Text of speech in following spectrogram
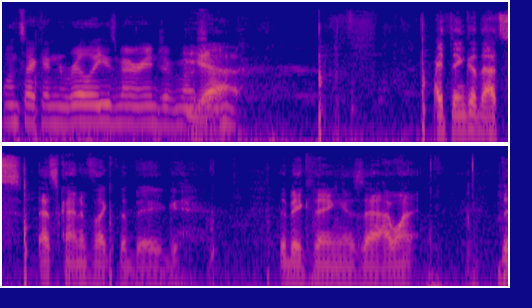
once I can really use my range of motion. Yeah. I think that that's that's kind of like the big, the big thing is that I want the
